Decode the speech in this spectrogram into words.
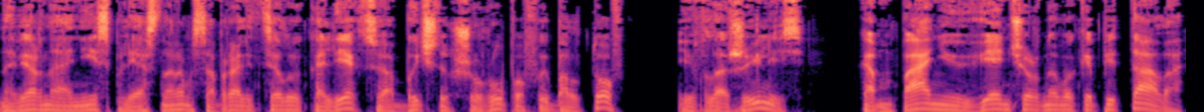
Наверное, они с Плеснером собрали целую коллекцию обычных шурупов и болтов и вложились компанию венчурного капитала,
